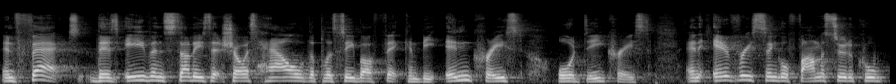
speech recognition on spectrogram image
In fact, there's even studies that show us how the placebo effect can be increased or decreased. And every single pharmaceutical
